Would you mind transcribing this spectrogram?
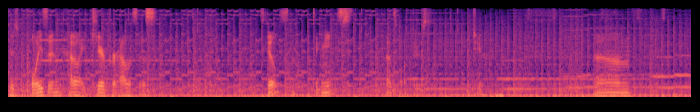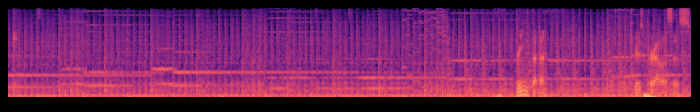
Cures poison. How do I cure paralysis? Skills? Techniques? That's walkthroughs. Get you. Um. Cures paralysis.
